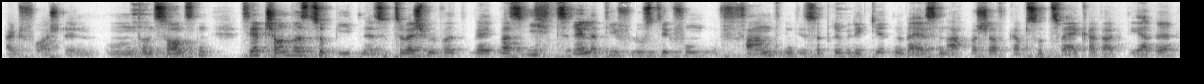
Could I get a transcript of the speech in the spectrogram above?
halt vorstellen. Und ansonsten, sie hat schon was zu bieten. Also zum Beispiel, was ich relativ lustig fand, in dieser privilegierten weißen Nachbarschaft gab es so zwei Charaktere.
